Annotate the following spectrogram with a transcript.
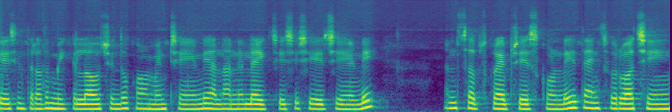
చేసిన తర్వాత మీకు ఎలా వచ్చిందో కామెంట్ చేయండి. అలానే లైక్ చేసి షేర్ చేయండి. అండ్ సబ్స్క్రైబ్ చేసుకోండి. Thanks for watching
